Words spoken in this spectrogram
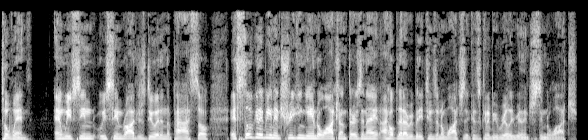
to win. And we've seen we've seen Rodgers do it in the past, so it's still going to be an intriguing game to watch on Thursday night. I hope that everybody tunes in and watches it because it's going to be really really interesting to watch.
